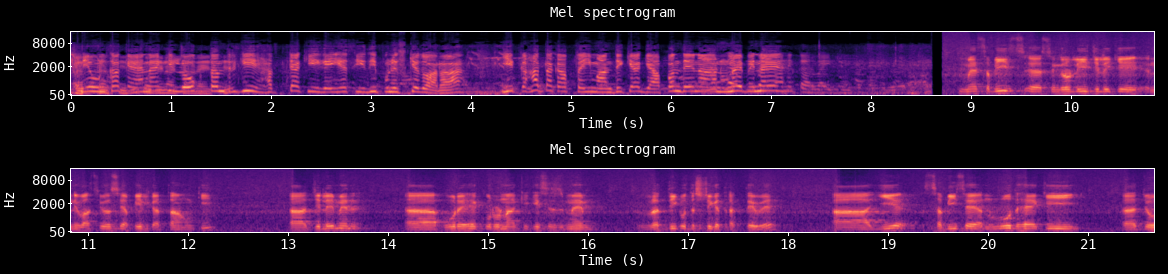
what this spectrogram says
नहीं उनका कहना है कि लोकतंत्र की हत्या की गई है सीधी पुलिस के द्वारा। ये कहाँ तक आप सही मानते क्या ज्ञापन देना अनुनय विनय मैं सभी सिंगरौली ज़िले के निवासियों से अपील करता हूँ कि ज़िले में हो रहे कोरोना के केसेस में वृद्धि को दृष्टिगत रखते हुए ये सभी से अनुरोध है कि जो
